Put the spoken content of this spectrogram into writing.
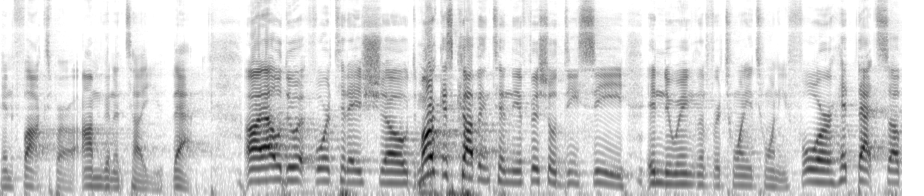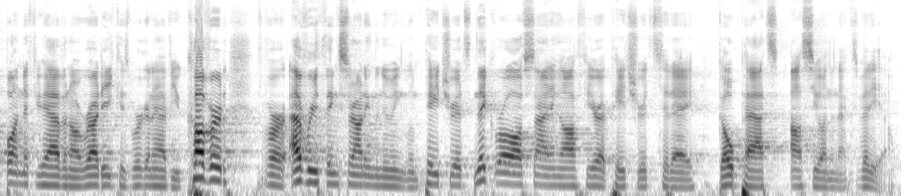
in Foxborough. I'm going to tell you that. All right, that will do it for today's show. Demarcus Covington, the official DC in New England for 2024. Hit that sub button if you haven't already, because we're going to have you covered for everything surrounding the New England Patriots. Nick Roloff signing off here at Patriots Today. Go Pats. I'll see you on the next video.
